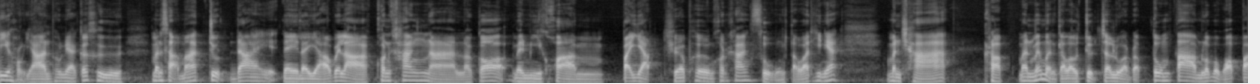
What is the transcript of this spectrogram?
ดีของยานพวกเนี้ยก็คือ มันสามารถจุดได้ในระยะเวลาค่อนข้างนาน แล้วก็มันมีความประหยัดเชื้อเพลิงค่อนข้างสูง แต่ว่าทีเนี้ยมันช้า ครับมันไม่เหมือนกับเราจุดจรวดแบบตุ้มตามแล้วแบบว่าไป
